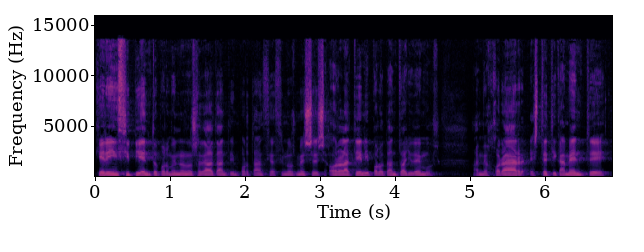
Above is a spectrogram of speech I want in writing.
que era incipiente, por lo menos no se daba tanta importancia hace unos meses, ahora la tiene y, por lo tanto, ayudemos a mejorar estéticamente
